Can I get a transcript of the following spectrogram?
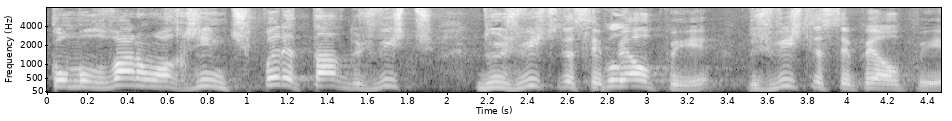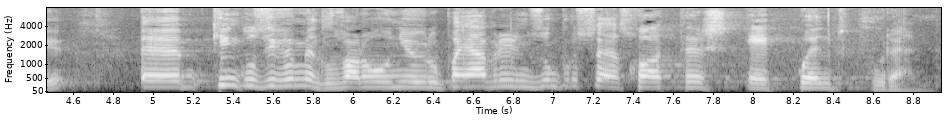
como levaram ao regime disparatado dos vistos, dos vistos da CPLP, dos vistos da CPLP, que inclusivamente levaram a União Europeia a abrir-nos um processo. Cotas é quanto por ano?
